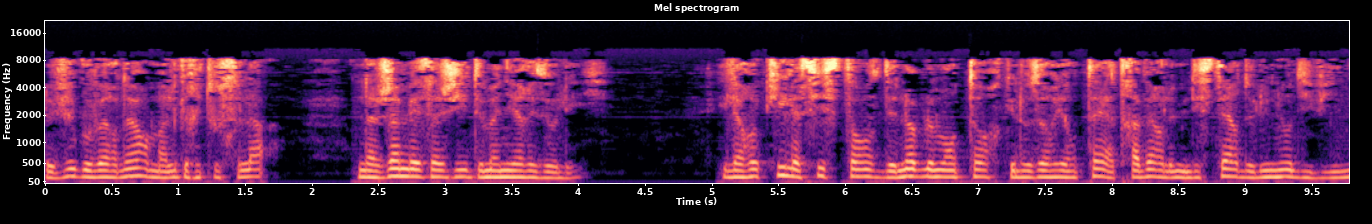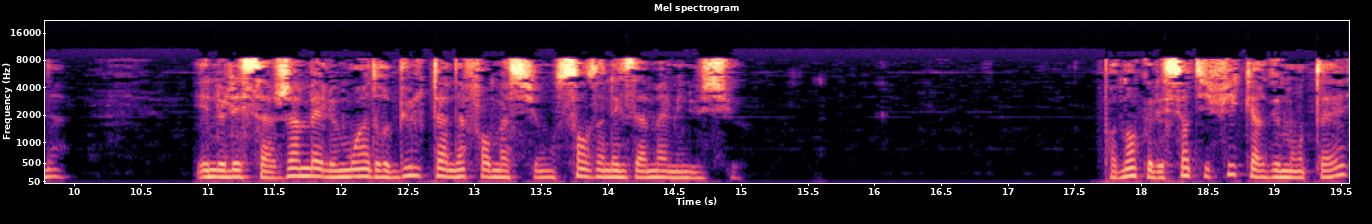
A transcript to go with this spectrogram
Le vieux gouverneur, malgré tout cela, n'a jamais agi de manière isolée il a requis l'assistance des nobles mentors qui nous orientaient à travers le ministère de l'Union divine, et ne laissa jamais le moindre bulletin d'information sans un examen minutieux. Pendant que les scientifiques argumentaient,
